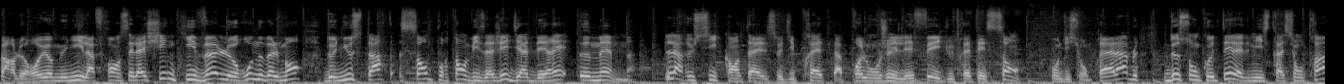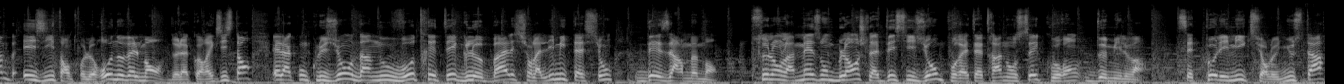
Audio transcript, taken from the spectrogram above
par le Royaume-Uni, la France et la Chine qui veulent le renouvellement de New Start sans pourtant envisager d'y adhérer eux-mêmes. La Russie, quant à elle, se dit prête à prolonger l'effet du traité sans conditions préalables. De son côté, l'administration Trump hésite entre le renouvellement de l'accord existant et la conclusion d'un nouveau traité global sur la limitation des armements. Selon la Maison-Blanche, la décision pourrait être annoncée courant 2020. Cette polémique sur le New Start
